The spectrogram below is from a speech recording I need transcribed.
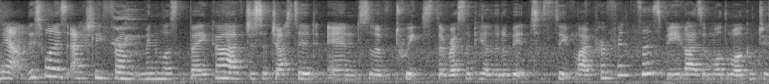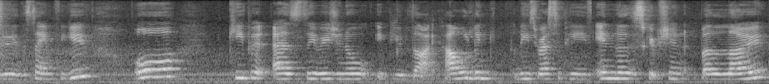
now this one is actually from minimalist baker i've just adjusted and sort of tweaked the recipe a little bit to suit my preferences but you guys are more than welcome to do the same for you or keep it as the original if you'd like. I will link these recipes in the description below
